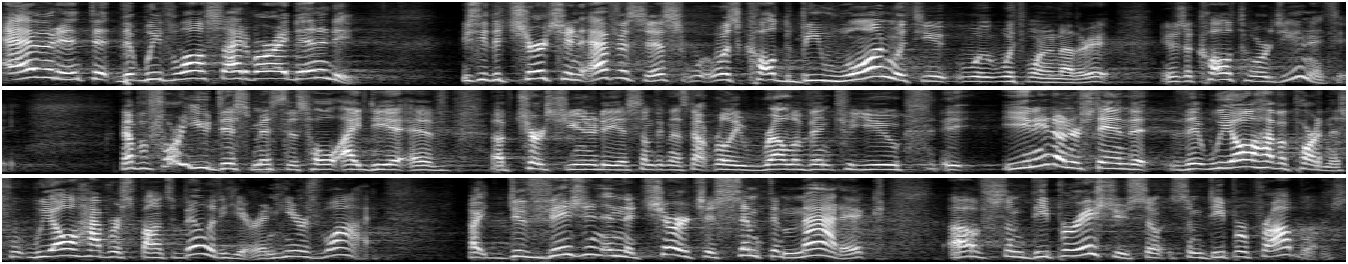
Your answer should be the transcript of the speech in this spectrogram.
evident that, that we've lost sight of our identity. You see, the church in Ephesus was called to be one with, you, with one another, it, it was a call towards unity. Now, before you dismiss this whole idea of, of church unity as something that's not really relevant to you, you need to understand that, that we all have a part in this. We all have responsibility here, and here's why. Right, division in the church is symptomatic of some deeper issues, some, some deeper problems.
